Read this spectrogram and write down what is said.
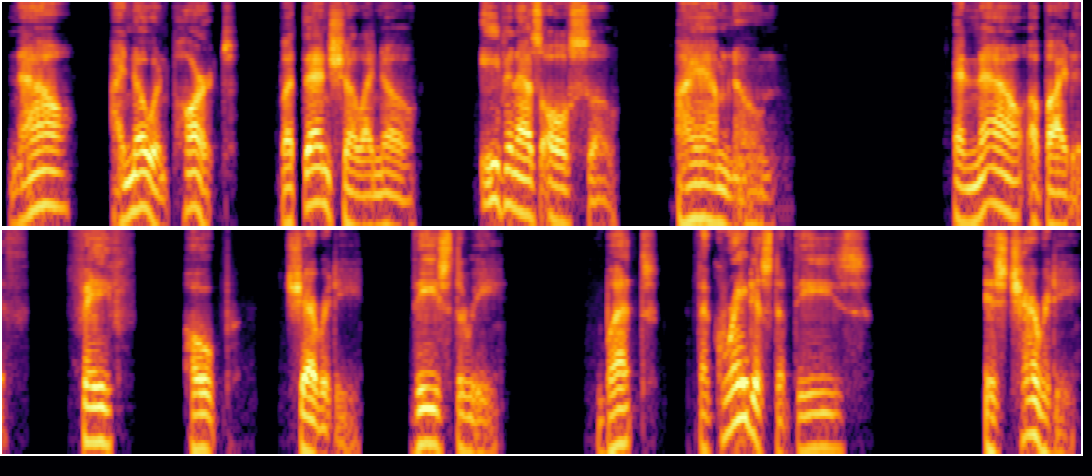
Now I know in part, but then shall I know, even as also I am known. And now abideth faith, hope, charity, these three. But the greatest of these is charity.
